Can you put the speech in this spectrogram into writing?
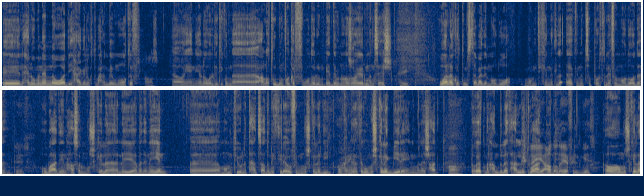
آه، الحلو منها إن هو دي حاجة أنا كنت بحلم بيها من وأنا طفل. عظيم. آه يعني أنا ووالدتي كنا على طول بنفكر في موضوع الأولمبياد ده من وأنا صغير ما انساش هي وأنا كنت مستبعد الموضوع. مامتي كانت لأ كانت سبورت ليا في الموضوع ده. ممتاز. وبعدين حصل مشكلة ليا بدنيا. مامتي والاتحاد ساعدوني كتير قوي في المشكلة دي وكانت. هتبقى مشكلة كبيرة يعني ملهاش حل آه لغاية ما الحمد لله اتحلت مشكلة إيه وعدت. عضلية في الجسم آه مشكلة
